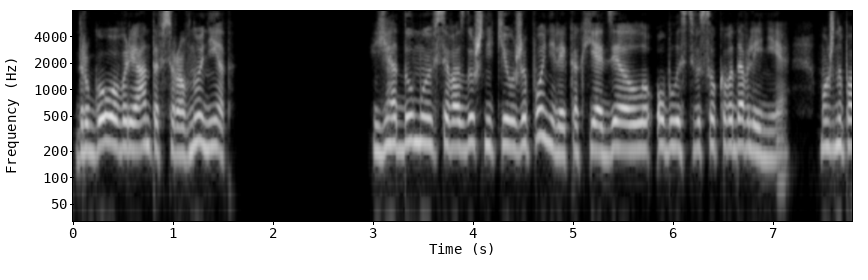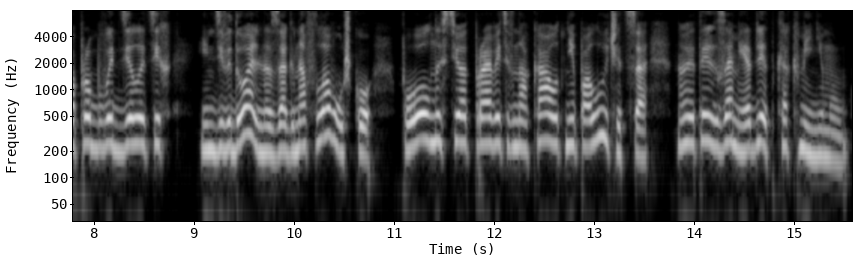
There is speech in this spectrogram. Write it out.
Другого варианта все равно нет. Я думаю, все воздушники уже поняли, как я делала область высокого давления. Можно попробовать делать их индивидуально, загнав ловушку. Полностью отправить в нокаут не получится, но это их замедлит как минимум.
